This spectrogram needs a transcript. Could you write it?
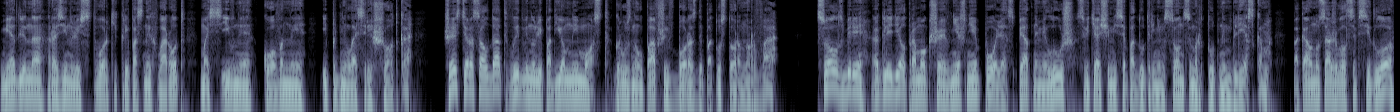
Медленно разинулись створки крепостных ворот, массивные, кованные, и поднялась решетка. Шестеро солдат выдвинули подъемный мост, грузно упавший в борозды по ту сторону рва. Солсбери оглядел промокшее внешнее поле с пятнами луж, светящимися под утренним солнцем ртутным блеском. Пока он усаживался в седло,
